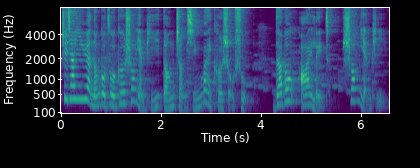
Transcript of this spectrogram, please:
这家医院能够做割双眼皮等整形外科手术。 double eyelid 双眼皮，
